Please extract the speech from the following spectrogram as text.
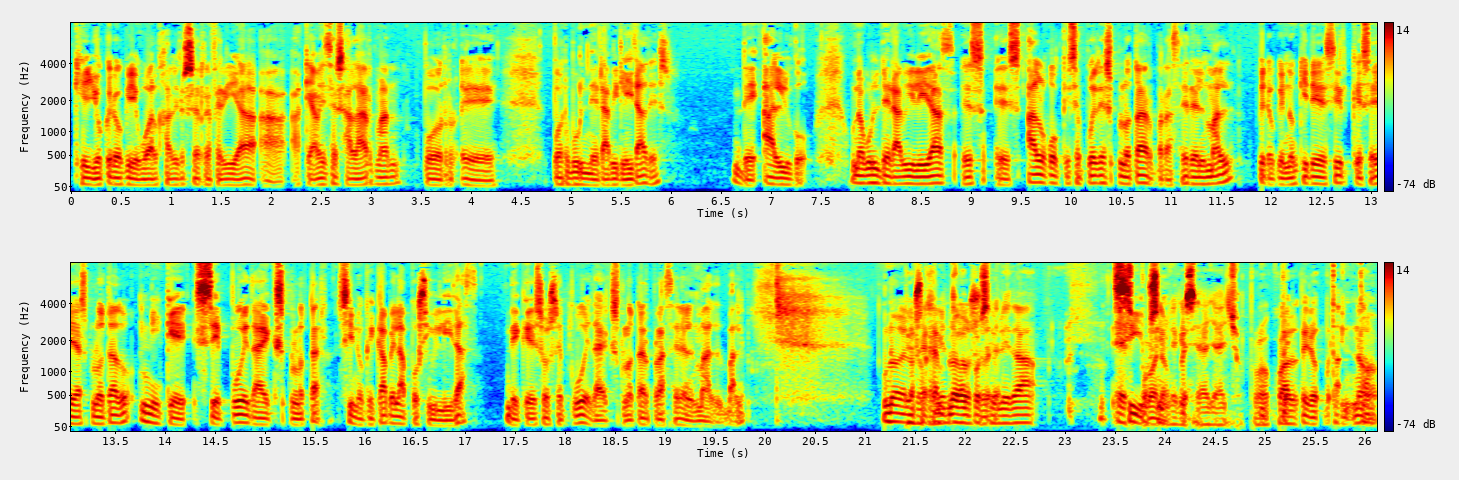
que yo creo que igual Javier se refería a, que a veces alarman por, eh, por vulnerabilidades de algo. Una vulnerabilidad es, es algo que se puede explotar para hacer el mal, pero que no quiere decir que se haya explotado ni que se pueda explotar, sino que cabe la posibilidad de que eso se pueda explotar para hacer el mal, ¿vale? Uno de los ejemplos. La posibilidad es posible que se haya hecho, por lo cual pero, no,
